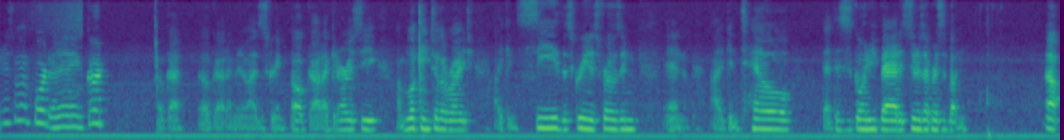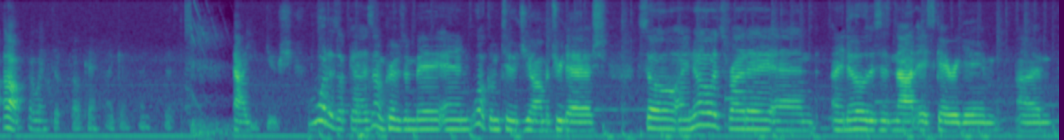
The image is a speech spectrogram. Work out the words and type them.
Just went for it and good. Oh god, oh god, I minimized the screen. Oh god, I can already see, I'm looking to the right, I can see the screen is frozen, and I can tell that this is going to be bad as soon as I press the button. Oh, oh, I went to, okay, okay. Ah, you douche. What is up guys, I'm Crimson May, and welcome to Geometry Dash. So, I know it's Friday, and I know this is not a scary game. I'm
